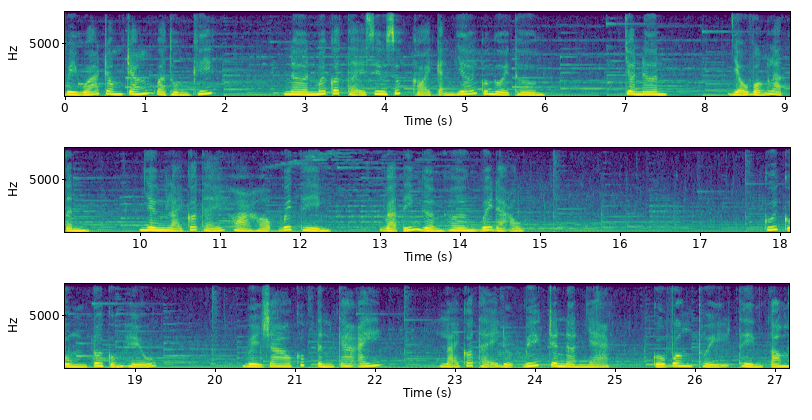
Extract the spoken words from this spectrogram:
vì quá trong trắng và thuần khiết, nên mới có thể siêu xuất khỏi cảnh giới của người thường. Cho nên, dẫu vẫn là tình, nhưng lại có thể hòa hợp với thiền và tiến gần hơn với đạo. Cuối cùng tôi cũng hiểu vì sao khúc tình ca ấy lại có thể được viết trên nền nhạc của vân thủy thiền tâm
